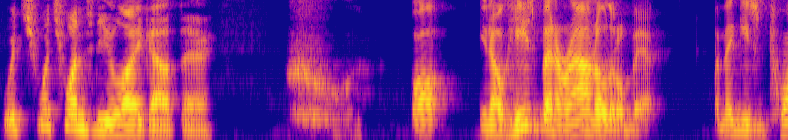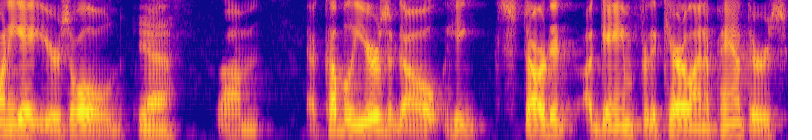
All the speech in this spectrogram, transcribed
Which which ones do you like out there? Well, you know, he's been around a little bit. I think he's 28 years old. Yeah. Um, a couple of years ago, he started a game for the Carolina Panthers.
